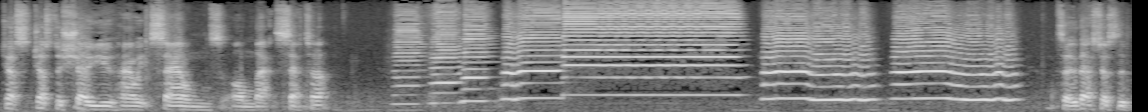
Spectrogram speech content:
just just to show you how it sounds on that setup so that's just the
